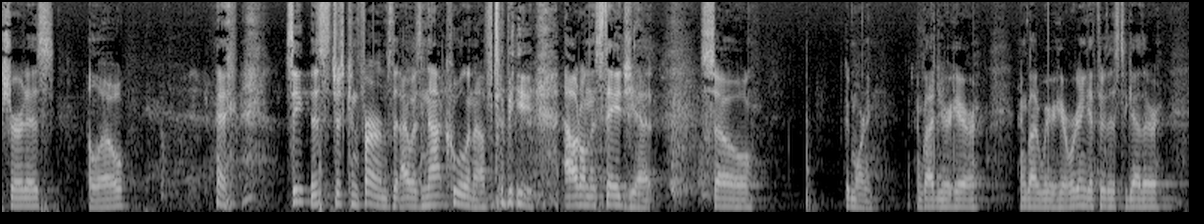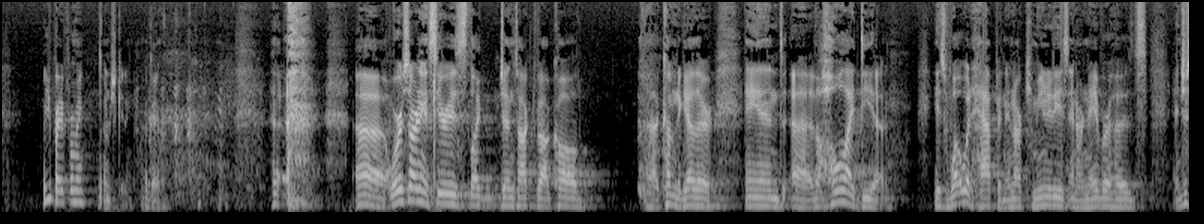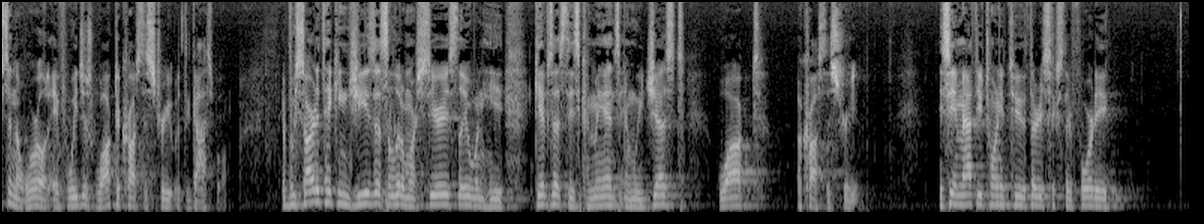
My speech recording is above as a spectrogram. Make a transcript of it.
Sure, it is. Hello. Hey. See, this just confirms that I was not cool enough to be out on the stage yet. So, good morning. I'm glad you're here. I'm glad we're here. We're going to get through this together. Will you pray for me? I'm just kidding. Okay. uh, we're starting a series, like Jen talked about, called uh, Come Together. And uh, the whole idea is what would happen in our communities, in our neighborhoods, and just in the world if we just walked across the street with the gospel. If we started taking Jesus a little more seriously when he gives us these commands and we just walked across the street. You see, in Matthew 22, 36 through 40,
